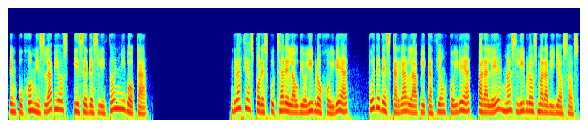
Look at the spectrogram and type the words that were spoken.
empujó mis labios, y se deslizó en mi boca. Gracias por escuchar el audiolibro Joiread, puede descargar la aplicación Joiread para leer más libros maravillosos.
